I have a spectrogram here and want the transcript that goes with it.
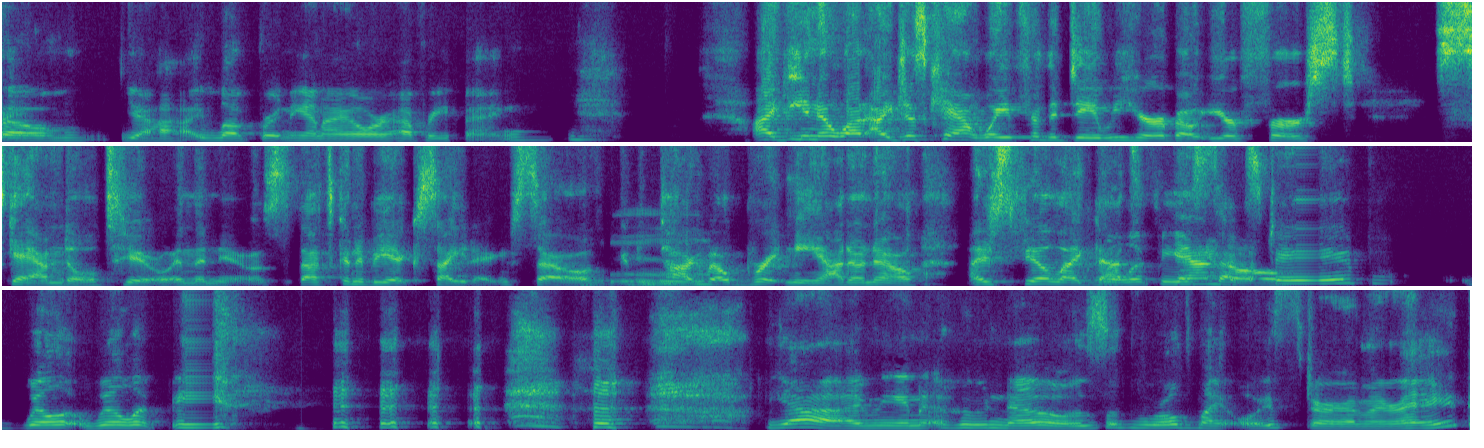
So yeah, I love Britney and I owe her everything. I, you know what? I just can't wait for the day we hear about your first scandal too in the news. That's going to be exciting. So we can talk about Britney. I don't know. I just feel like that Will it be a sex tape? Will will it be? yeah, I mean, who knows? The world's my oyster. Am I right?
